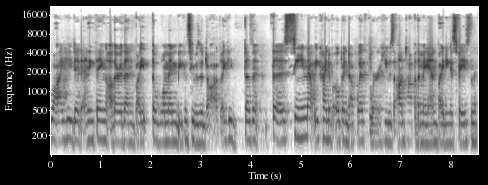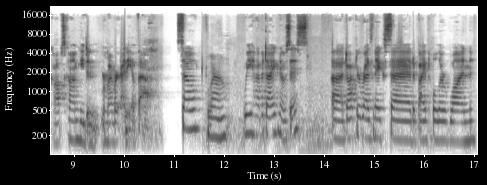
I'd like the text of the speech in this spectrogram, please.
why he did anything other than bite the woman because he was a dog. Like he doesn't the scene that we kind of opened up with where he was on top of the man biting his face and the cops come, he didn't remember any of that. So Wow. we have a diagnosis. Uh, Dr. Resnick said bipolar 1,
